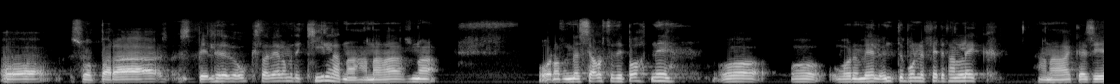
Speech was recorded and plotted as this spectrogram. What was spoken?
og svo bara spiliðum við ógæslega vel á mæti kíl hérna þannig að það er svona vorum alltaf með sjálfstætt í botni og, og vorum vel undirbúinir fyrir þann leik. Þannig að það er kannski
